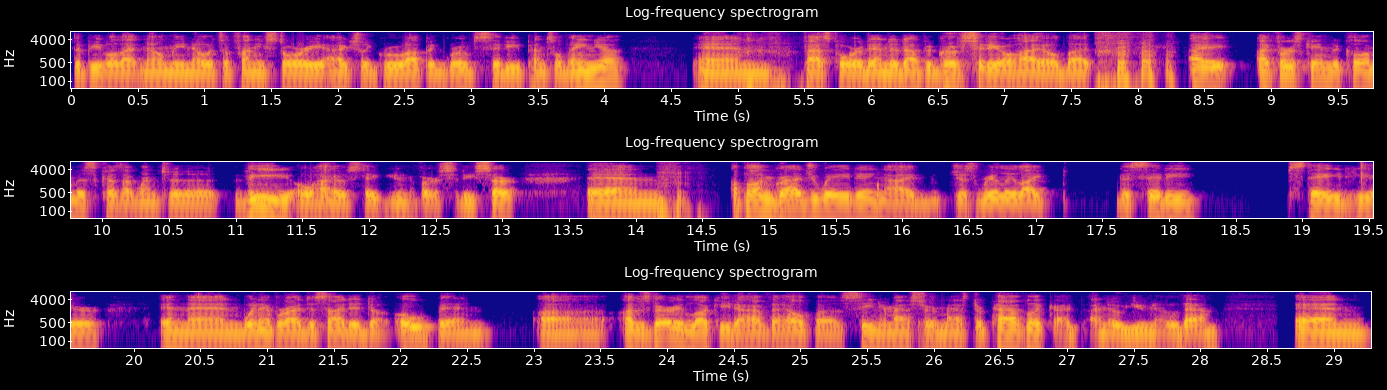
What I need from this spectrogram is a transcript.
the people that know me know it's a funny story. I actually grew up in Grove City, Pennsylvania, and fast forward ended up in Grove City, Ohio. But I I first came to Columbus because I went to the Ohio State University, sir. And upon graduating, I just really liked the city, stayed here, and then whenever I decided to open, uh, I was very lucky to have the help of Senior Master and Master Pavlik. I, I know you know them. And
